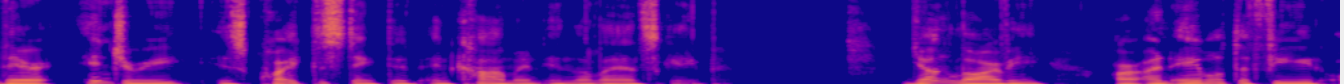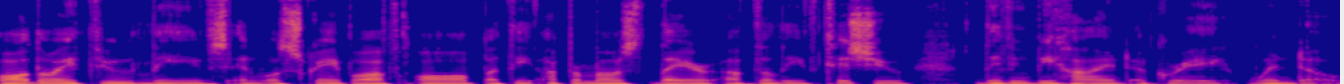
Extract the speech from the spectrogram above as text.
Their injury is quite distinctive and common in the landscape. Young larvae are unable to feed all the way through leaves and will scrape off all but the uppermost layer of the leaf tissue, leaving behind a gray window.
